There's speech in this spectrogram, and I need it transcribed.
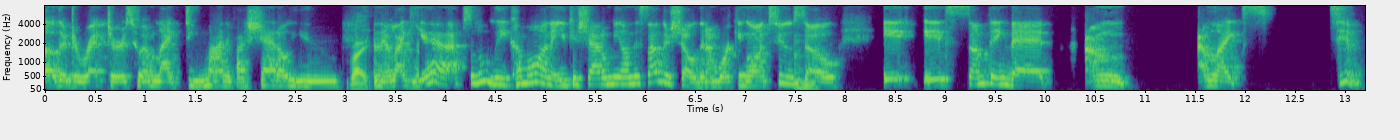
other directors who I'm like, do you mind if I shadow you? Right. And they're like, yeah, absolutely. Come on. And you can shadow me on this other show that I'm working on too. Mm-hmm. So it it's something that I'm I'm like tip,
